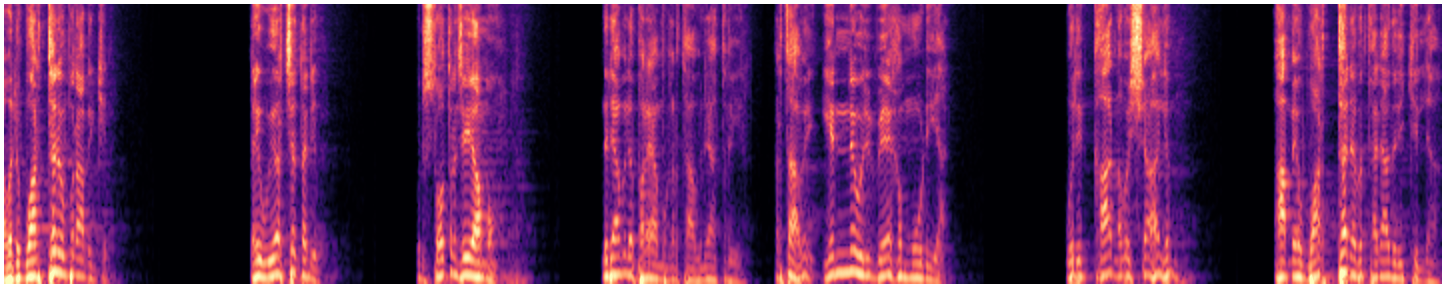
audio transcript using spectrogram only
അവൻ വർധന പ്രാപിക്കും. ദൈവം ഉയർച്ച തരും. ഒരു സ്തോത്രം ചെയ്യാമോ? രാവിലെ പറയാമോ കർത്താവ് രാത്രിയിൽ? കർത്താവ് എന്നെ ഒരു വേഗം മൂടിയാൽ. ഒരു കാരണവശാലും ആമെ വർധനവ് തരാതിരിക്കില്ല.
